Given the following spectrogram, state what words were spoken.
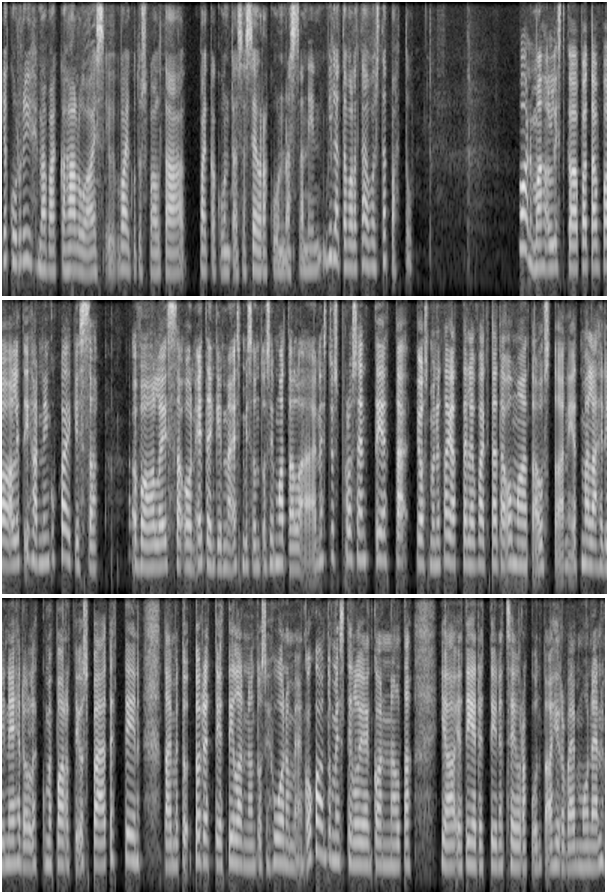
joku ryhmä vaikka haluaisi vaikutusvaltaa paikkakuntansa seurakunnassa, niin millä tavalla tämä voisi tapahtua? On mahdollista kaapata vaalit ihan niin kuin kaikissa vaaleissa on, etenkin näissä, missä on tosi matala äänestysprosentti, että jos mä nyt ajattelen vaikka tätä omaa taustaa, niin että mä lähdin ehdolle, kun me partios päätettiin, tai me todettiin, että tilanne on tosi huono meidän kokoontumistilojen kannalta, ja, ja tiedettiin, että seurakunta on hirveän monen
